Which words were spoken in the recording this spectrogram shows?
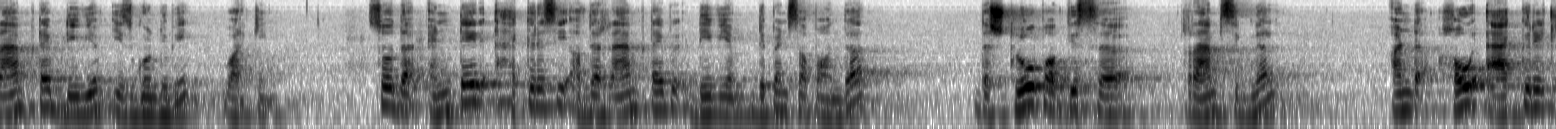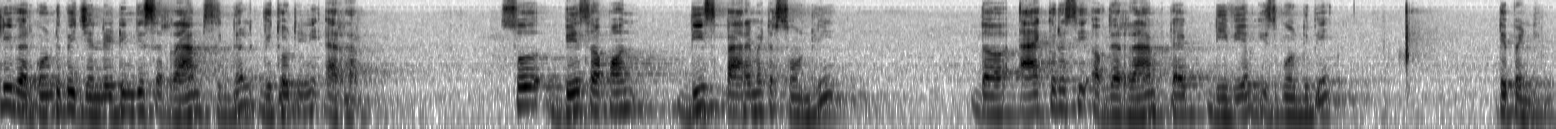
ramp type DVM is going to be working. So the entire accuracy of the ramp type DVM depends upon the the slope of this uh, ramp signal and how accurately we are going to be generating this ramp signal without any error. So based upon these parameters only the accuracy of the ramp type DVM is going to be depending.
